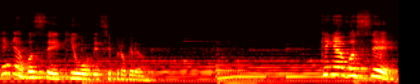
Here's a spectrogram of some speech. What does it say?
quem é você que ouve esse programa? Quem é você?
